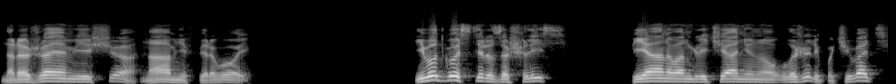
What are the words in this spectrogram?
Нарожаем еще, нам не впервой. И вот гости разошлись, пьяного англичанина уложили почевать,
